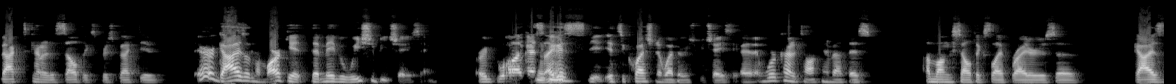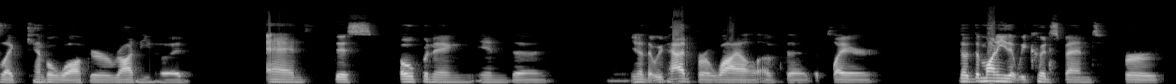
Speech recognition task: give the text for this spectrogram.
back to kind of the Celtics perspective, there are guys on the market that maybe we should be chasing. Or well, I guess I Mhm. guess it's a question of whether we should be chasing. And we're kind of talking about this among Celtics life writers of guys like Kemba Walker, Rodney Hood, and this opening in the you know that we've had for a while of the the player the the money that we could spend for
